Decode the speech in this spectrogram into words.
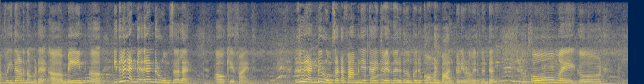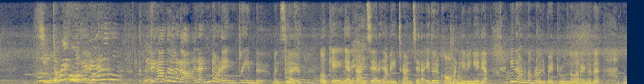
അപ്പോൾ ഇതാണ് നമ്മുടെ മെയിൻ ഇതിൽ രണ്ട് രണ്ട് റൂംസ് അല്ലേ? ഓക്കെ ഫൈൻ ഇതിൽ രണ്ട് റൂംസ് കേട്ടോ ഫാമിലിയൊക്കെ ആയിട്ട് വരുന്നവർക്ക് നമുക്കൊരു കോമൺ ബാൽക്കണി ഇവിടെ വരുന്നുണ്ട്. ഓ മൈ ഗോഡ് അതല്ലടാ രണ്ടവിടെ എൻട്രി ഉണ്ട്. മനസ്സിലായോ? ഓക്കെ ഞാൻ കാണിച്ചു തരാം. ഞാൻ വെയിറ്റ് കാണിച്ചു തരാം. ഇതൊരു കോമൺ ലിവിങ് ഏരിയ ഇതാണ് നമ്മുടെ ഒരു ബെഡ്റൂം എന്ന് പറയുന്നത്. ഓ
